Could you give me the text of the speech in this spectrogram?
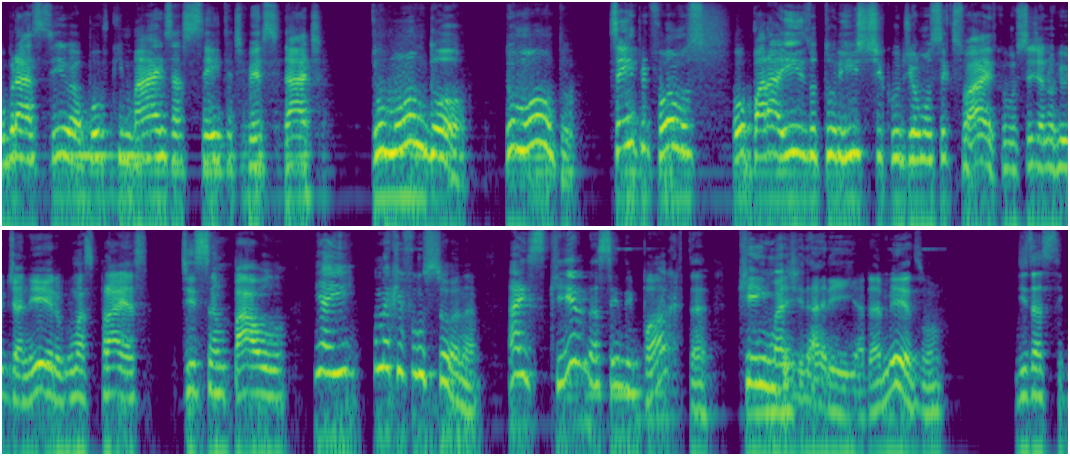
O Brasil é o povo que mais aceita a diversidade do mundo. Do mundo. Sempre fomos o paraíso turístico de homossexuais, como seja no Rio de Janeiro, algumas praias de São Paulo. E aí, como é que funciona? A esquerda sendo hipócrita? Quem imaginaria, não é mesmo? Diz assim:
